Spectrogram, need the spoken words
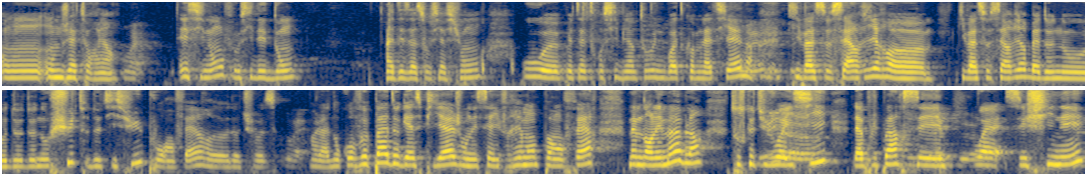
On, on ne jette rien. Et sinon, on fait aussi des dons à des associations ou peut-être aussi bientôt une boîte comme la tienne qui va se servir qui va se servir bah, de, nos, de, nos chutes de tissu pour en faire d'autres choses. Voilà, donc on veut pas de gaspillage, on essaye vraiment pas en faire. Même dans les meubles, hein, tout ce que tu vois ici, la plupart c'est ouais, c'est chiné.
